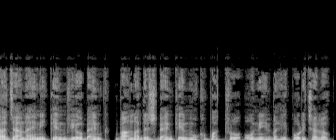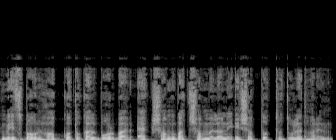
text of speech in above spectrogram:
তা জানায়নি কেন্দ্রীয় ব্যাংক, বাংলাদেশ ব্যাংকের মুখপাত্র ও নির্বাহী পরিচালক মেজবাউল হক গতকাল বোরবার এক সংবাদ সম্মেলনে এসব তথ্য তুলে ধরেন।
